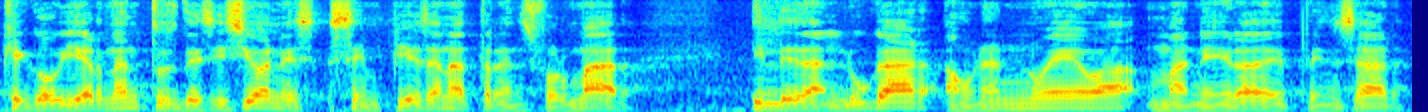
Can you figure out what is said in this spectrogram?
que gobiernan tus decisiones se empiezan a transformar y le dan lugar a una nueva manera de pensar.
